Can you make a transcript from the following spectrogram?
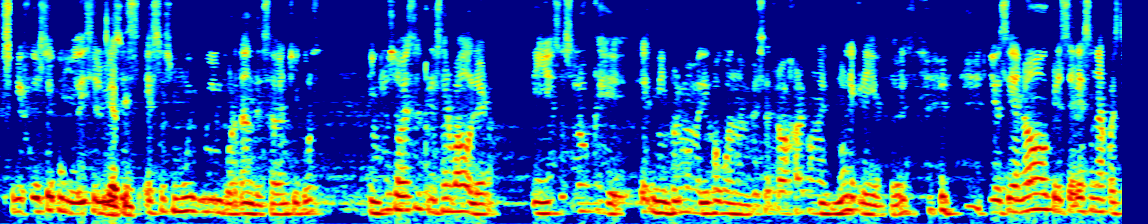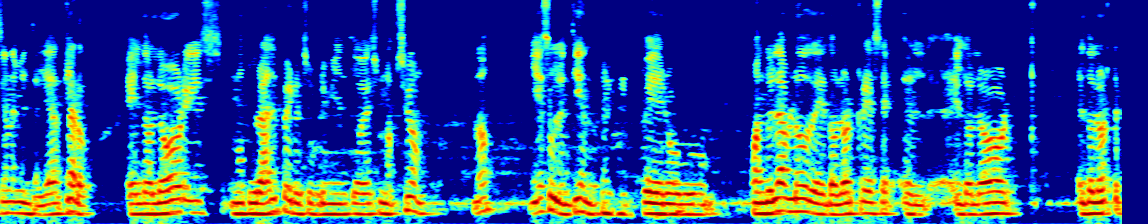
Sí, justo como dice Luis, eso es muy, muy importante, ¿saben chicos? Incluso a veces crecer va a doler, y eso es lo que eh, mi primo me dijo cuando empecé a trabajar con él. No le creía, ¿sabes? Yo decía, no, crecer es una cuestión de mentalidad. Claro, el dolor es natural, pero el sufrimiento es una opción, ¿no? Y eso lo entiendo. Pero cuando él habló de dolor crece, el, el dolor, el dolor te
